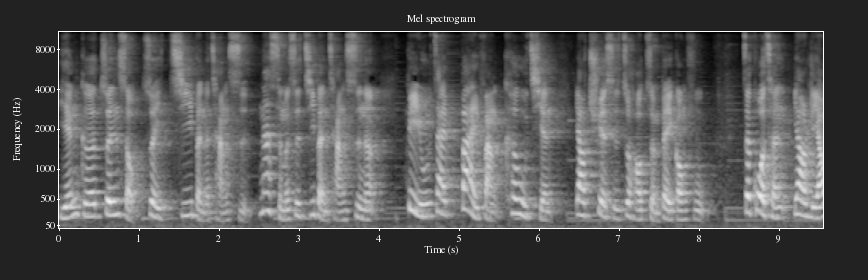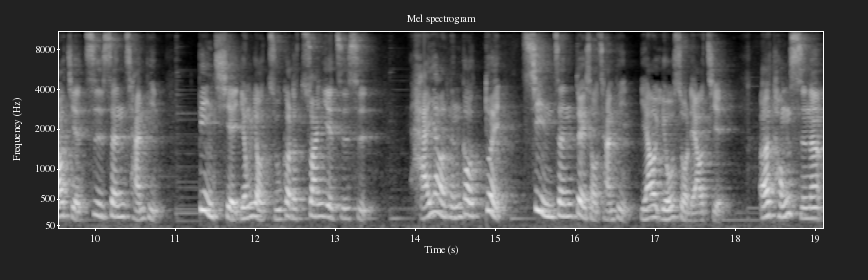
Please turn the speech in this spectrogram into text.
严格遵守最基本的常识。那什么是基本常识呢？譬如在拜访客户前，要确实做好准备功夫。这过程要了解自身产品。并且拥有足够的专业知识，还要能够对竞争对手产品也要有所了解。而同时呢，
